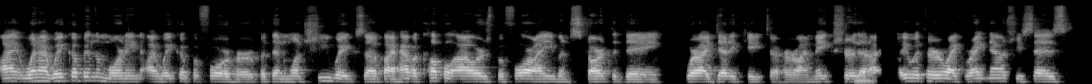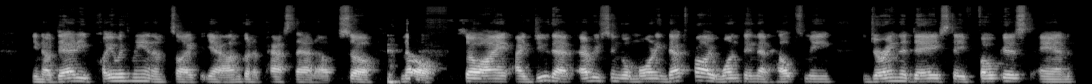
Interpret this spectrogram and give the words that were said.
I when I wake up in the morning, I wake up before her. But then once she wakes up, I have a couple hours before I even start the day where I dedicate to her. I make sure yeah. that I play with her. Like right now, she says, you know, Daddy, play with me, and it's like, yeah, I'm going to pass that up. So no, so I, I do that every single morning. That's probably one thing that helps me during the day stay focused. And,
